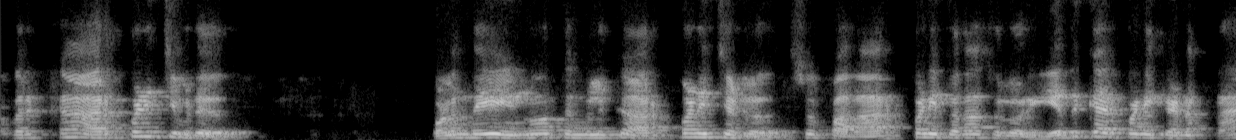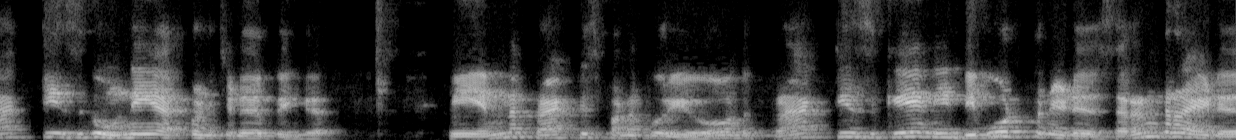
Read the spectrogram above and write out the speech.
அவருக்கு அர்ப்பணிச்சு விடுது. குழந்தைய இன்னொருத்தங்களுக்கு அர்ப்பணிச்சிடுறது. ஸோ இப்போ அதை அர்ப்பணிப்பதான் சொல்லுவார். எதுக்கு அர்ப்பணிக்கிறேன்னா ப்ராக்டிஸுக்கு உன்னையே அர்ப்பணிச்சிடு அப்படிங்கிறது நீ என்ன ப்ராக்டிஸ் பண்ண போறியோ அந்த ப்ராக்டிஸுக்கே நீ டிவோட் பண்ணிடு சரண்டர் ஆயிடு.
